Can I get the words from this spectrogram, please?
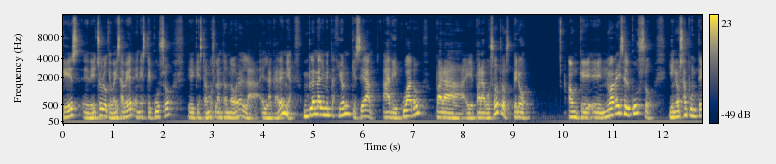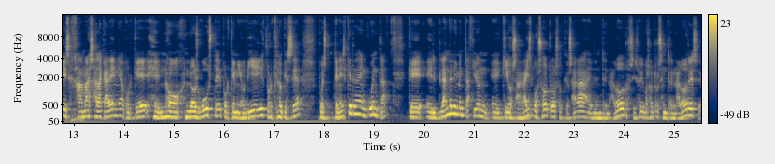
que es eh, de hecho lo que vais a ver en este curso eh, que estamos lanzando ahora en la, en la, academia. Un plan de alimentación que sea adecuado para, eh, para vosotros, pero aunque eh, no hagáis el curso y no os apuntéis jamás a la academia porque eh, no, os guste, porque me odiéis, porque lo que sea, pues tenéis que tener en cuenta que el plan de alimentación eh, que os hagáis vosotros o que os haga el entrenador, si sois vosotros entrenadores,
